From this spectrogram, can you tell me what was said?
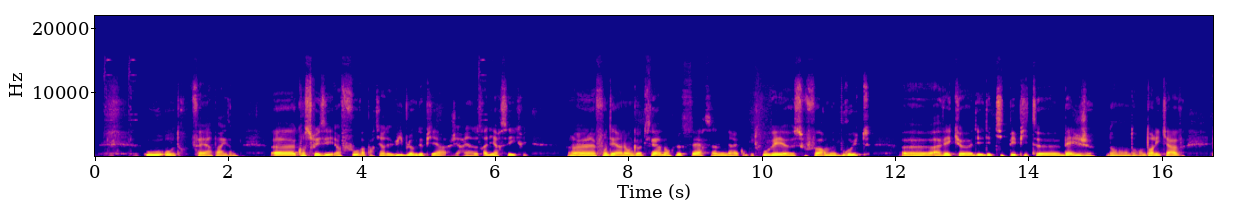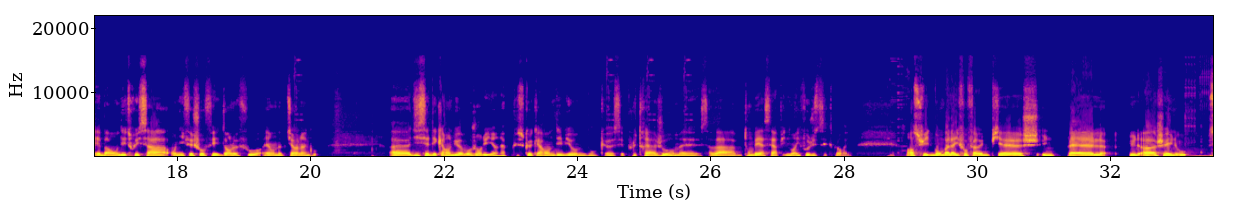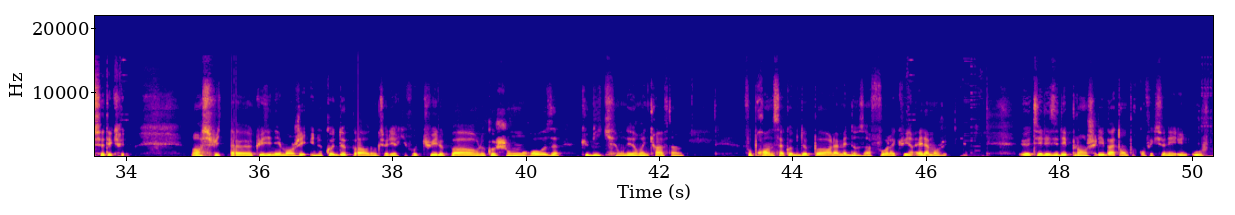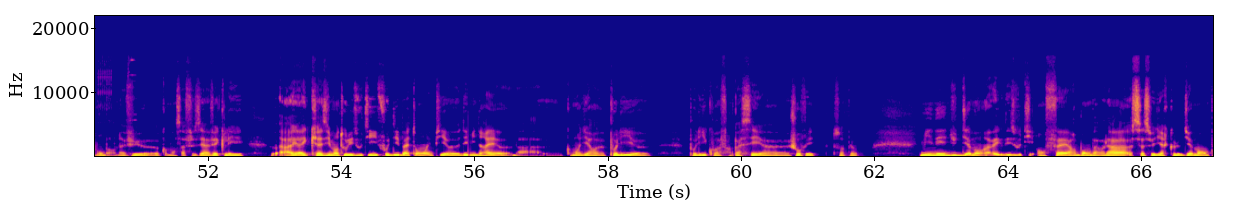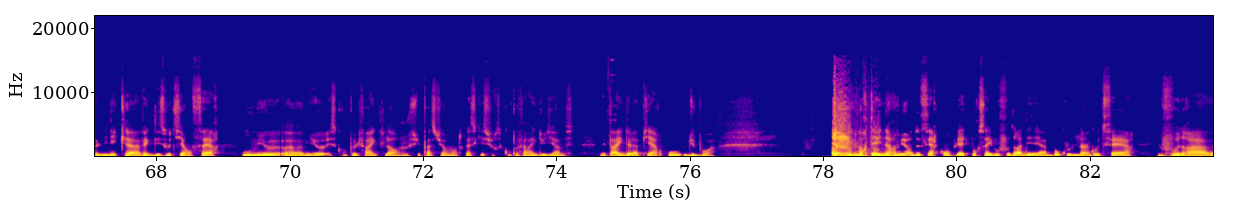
ou autre, fer par exemple. Euh, construisez un four à partir de 8 blocs de pierre. J'ai rien d'autre à dire, c'est écrit. fonder un lingot de fer. Donc le fer, c'est un minerai qu'on peut trouver sous forme brute, avec des, petites pépites beige dans, dans les caves et eh ben on détruit ça, on y fait chauffer dans le four et on obtient un lingot. Euh, 17 des 40 biomes, aujourd'hui il y en a plus que 40 des biomes, donc euh, c'est plus très à jour, mais ça va tomber assez rapidement, il faut juste explorer. Ensuite, bon bah là il faut faire une pièce, une pelle, une hache et une houe, c'est écrit. Ensuite, euh, cuisiner et manger une côte de porc, donc ça veut dire qu'il faut tuer le porc, le cochon, rose, cubique, on est dans Minecraft, hein. Faut prendre sa côte de porc, la mettre dans un four, la cuire et la manger. Utiliser des planches et des bâtons pour confectionner une ouf. Bon bah on a vu euh, comment ça faisait avec les avec quasiment tous les outils. Il faut des bâtons et puis euh, des minerais, euh, bah, comment dire, polis, polis quoi, enfin passer chauffés tout simplement. Miner du diamant avec des outils en fer. Bon bah voilà, ça veut dire que le diamant on peut le miner qu'avec des outils en fer ou mieux, mieux. Est-ce qu'on peut le faire avec l'or? Je suis pas sûr, mais en tout cas ce qui est sûr c'est qu'on peut faire avec du diamant, mais pas avec de la pierre ou du bois. Porter une armure de fer complète, pour ça il vous faudra des, beaucoup de lingots de fer. Il vous faudra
